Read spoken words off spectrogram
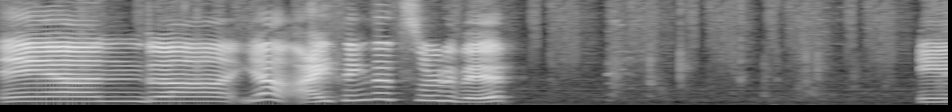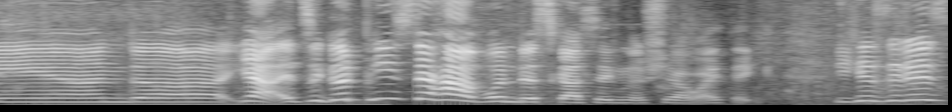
And uh, yeah, I think that's sort of it. And uh, yeah, it's a good piece to have when discussing the show, I think. Because it is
